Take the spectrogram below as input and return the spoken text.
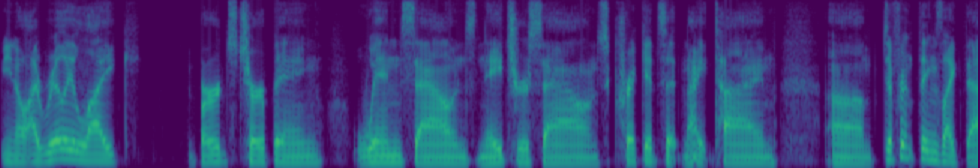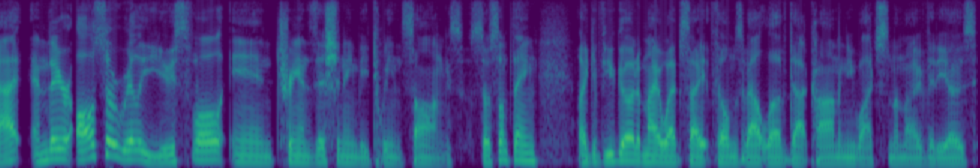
you know, I really like birds chirping, wind sounds, nature sounds, crickets at nighttime um, different things like that. And they're also really useful in transitioning between songs. So, something like if you go to my website, filmsaboutlove.com, and you watch some of my videos,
